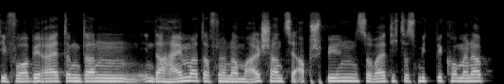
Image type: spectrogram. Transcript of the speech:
die Vorbereitung dann in der Heimat auf einer Normalschanze abspielen, soweit ich das mitbekommen habe.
